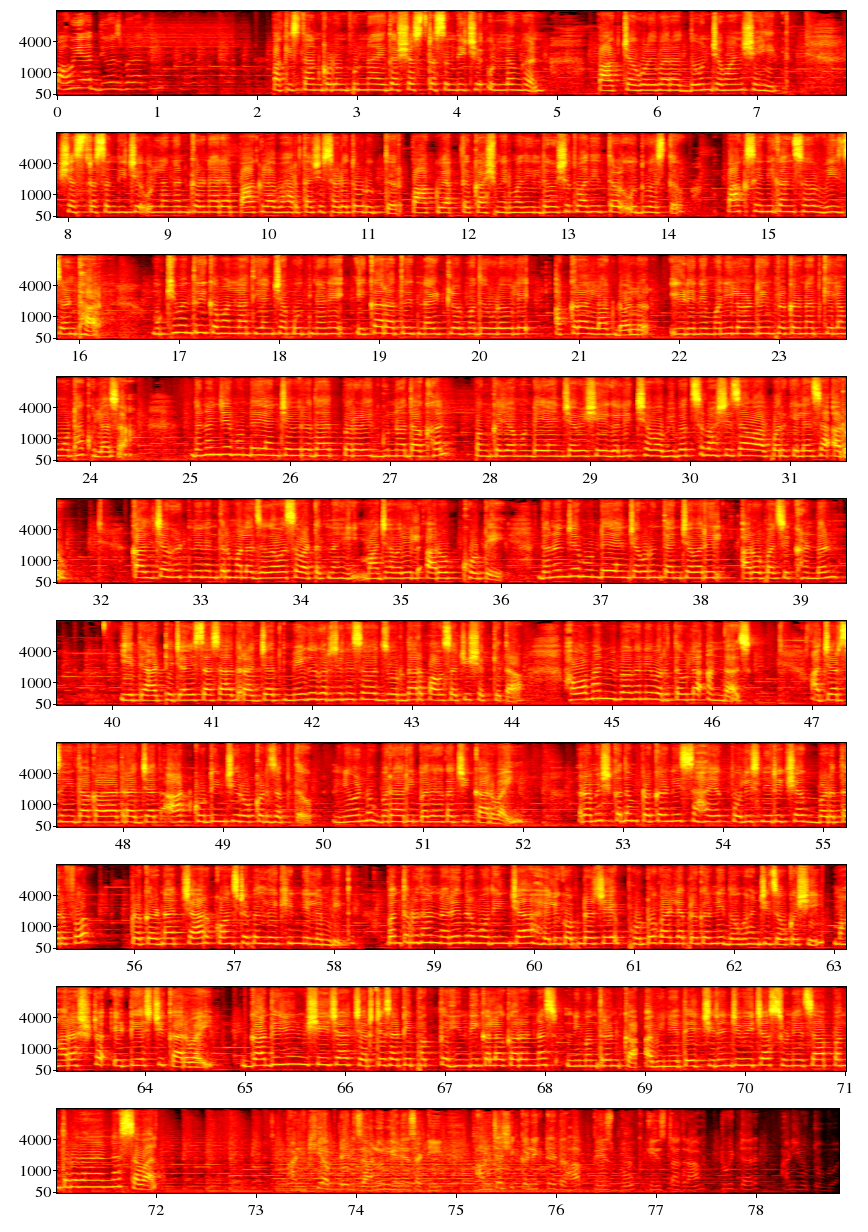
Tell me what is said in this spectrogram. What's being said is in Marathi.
पाहूया दिवसभरातील पाकिस्तानकडून पुन्हा एकदा शस्त्रसंधीचे उल्लंघन. पाकच्या गोळीबारात दोन जवान शहीद. शस्त्रसंधीचे उल्लंघन करणाऱ्या पाकला भारताचे सडेतोड उत्तर. पाक व्याप्त काश्मीरमधील दहशतवादी तळ उद्ध्वस्त. पाक सैनिकांसह वीस जण ठार. मुख्यमंत्री कमलनाथ यांच्या पुतण्याने एका रात्रीत नाईट क्लबमध्ये उडवले अकरा लाख डॉलर. ईडीने मनी लॉन्ड्रिंग प्रकरणात केला मोठा खुलासा. धनंजय मुंडे यांच्या विरोधात परळीत गुन्हा दाखल. पंकजा मुंडे यांच्याविषयी गलिच्छ व बिभत्स भाषेचा वापर केल्याचा आरोप. कालच्या घटनेनंतर मला जगावंसं वाटत नाही. माझ्यावरील आरोप खोटे. धनंजय मुंडे यांच्याकडून त्यांच्यावरील आरोपाचे खंडन. येत्या अठ्ठेचाळीस तासात राज्यात मेघगर्जनेसह जोरदार पावसाची शक्यता. हवामान विभागाने वर्तवला अंदाज. आचारसंहिता काळात राज्यात आठ कोटींची रोकड जप्त. निवडणूक भरारी पथकाची कारवाई. रमेश कदम प्रकरणी सहाय्यक पोलीस निरीक्षक बडतर्फ. प्रकरणात चार कॉन्स्टेबल देखील निलंबित. पंतप्रधान नरेंद्र मोदींच्या हेलिकॉप्टरचे फोटो काढल्याप्रकरणी दोघांची चौकशी. महाराष्ट्र एटीएसची कारवाई. गांधीजींविषयीच्या चर्चेसाठी फक्त हिंदी कलाकारांनाच निमंत्रण का? अभिनेते चिरंजीवीच्या सुनेचा पंतप्रधानांना सवाल आणखी अपडेट जाणून घेण्यासाठी आमच्याशी कनेक्टेड रहा फेसबुक इंस्टाग्राम ट्विटर आणि यूट्यूब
